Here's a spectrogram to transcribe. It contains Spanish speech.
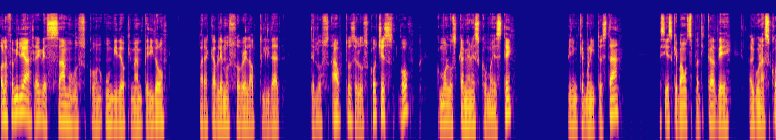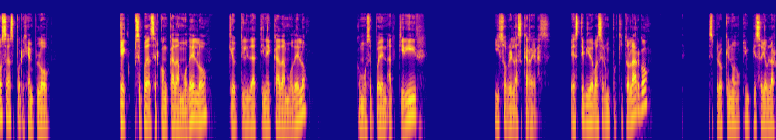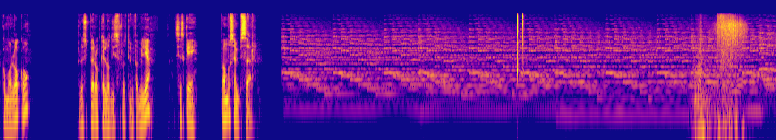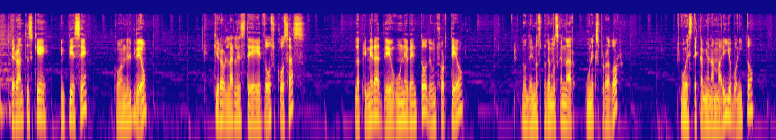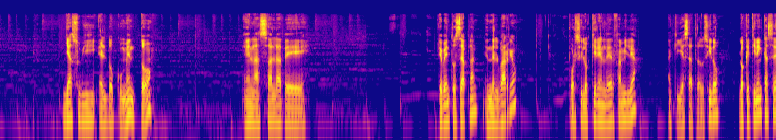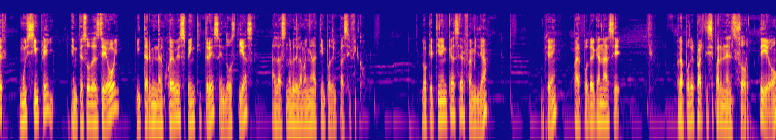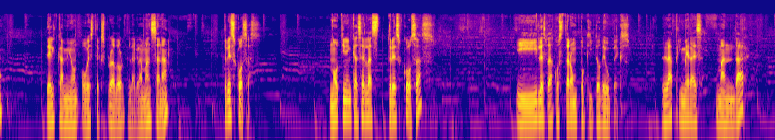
Hola familia, regresamos con un video que me han pedido para que hablemos sobre la utilidad de los autos, de los coches o como los camiones como este. Miren qué bonito está. Así es que vamos a platicar de algunas cosas, por ejemplo, qué se puede hacer con cada modelo, qué utilidad tiene cada modelo, cómo se pueden adquirir y sobre las carreras. Este video va a ser un poquito largo Espero que no empiece a hablar como loco, pero espero que lo disfruten familia. Así es que vamos a empezar. Pero antes que empiece con el video, quiero hablarles de dos cosas. La primera de un evento, de un sorteo, donde nos podemos ganar un explorador o este camión amarillo bonito. Ya subí el documento en la sala de eventos de Aplan en el barrio. Por si lo quieren leer familia. Aquí ya está traducido. Lo que tienen que hacer, muy simple, empezó desde hoy y termina el jueves 23 en dos días a las 9 de la mañana tiempo del Pacífico. Lo que tienen que hacer familia, ok, para poder ganarse para poder participar en el sorteo del camión o este explorador de la Gran Manzana, tres cosas. No tienen que hacer las tres cosas y les va a costar un poquito de UPEX. La primera es mandar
